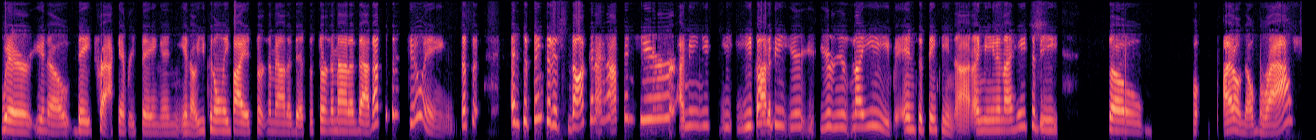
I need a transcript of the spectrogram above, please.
where, you know, they track everything and, you know, you can only buy a certain amount of this, a certain amount of that. That's what they're doing. That's what, and to think that it's not going to happen here, I mean, you you, you got to be you're, you're naive into thinking that. I mean, and I hate to be so I don't know brash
